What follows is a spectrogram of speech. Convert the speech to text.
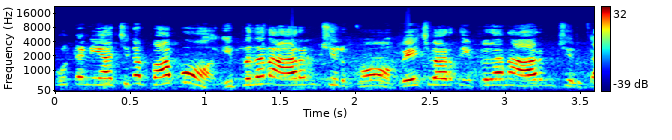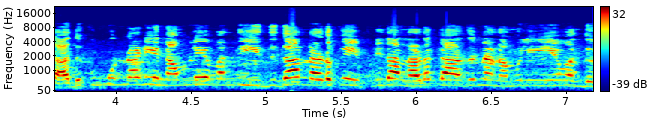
கூட்டணி ஆச்சுன்னா பார்ப்போம் இப்பதானே ஆரம்பிச்சிருக்கோம். பேச்சுவார்த்தை இப்பதானே ஆரம்பிச்சிருக்கு. அதுக்கு முன்னாடியே நம்மளே வந்து இதுதான் நடக்கும் இப்படிதான் நடக்காதுன்னு நம்மளையே வந்து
